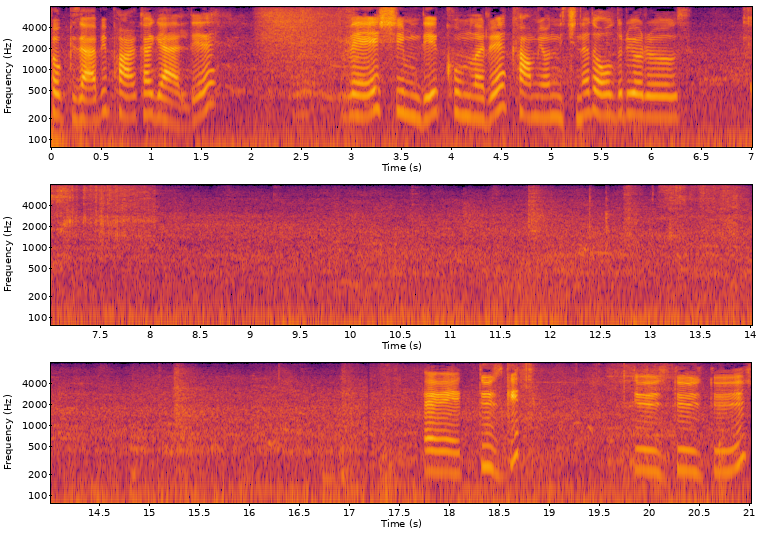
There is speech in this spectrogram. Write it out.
çok güzel bir parka geldi. Ve şimdi kumları kamyonun içine dolduruyoruz. Evet düz git. Düz düz düz.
